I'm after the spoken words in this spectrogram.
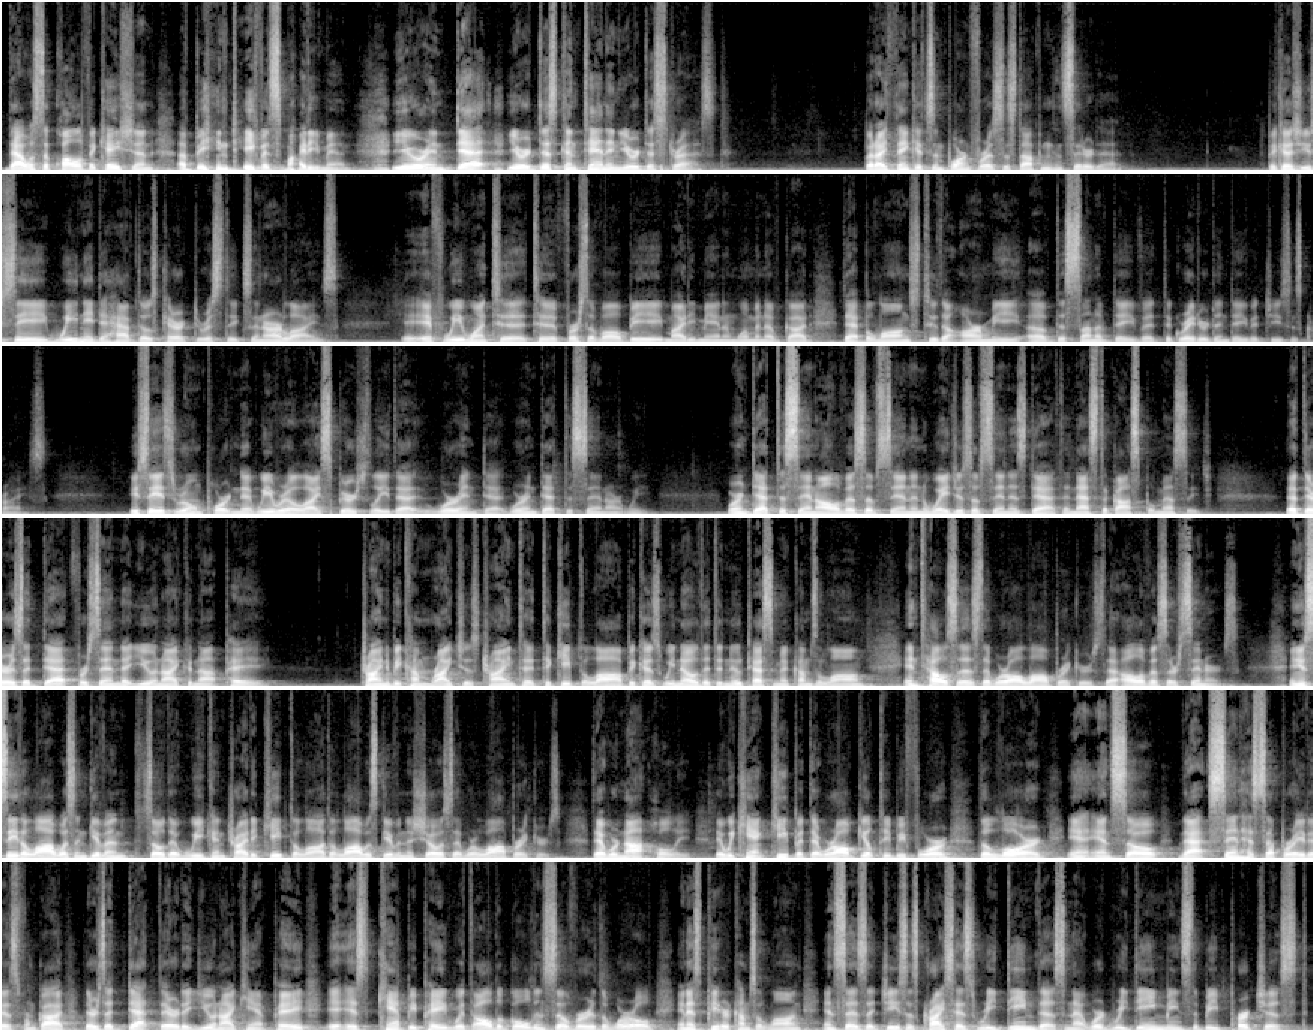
That was the qualification of being David's mighty men. You were in debt, you were discontent, and you were distressed. But I think it's important for us to stop and consider that. Because you see, we need to have those characteristics in our lives if we want to, to, first of all, be mighty man and woman of God, that belongs to the army of the Son of David, the greater than David, Jesus Christ. You see, it's real important that we realize spiritually that we're in debt. We're in debt to sin, aren't we? We're in debt to sin. All of us have sinned, and the wages of sin is death. And that's the gospel message. That there is a debt for sin that you and I could not pay. Trying to become righteous, trying to, to keep the law, because we know that the New Testament comes along and tells us that we're all lawbreakers, that all of us are sinners. And you see, the law wasn't given so that we can try to keep the law. The law was given to show us that we're lawbreakers, that we're not holy, that we can't keep it, that we're all guilty before the Lord. And, and so that sin has separated us from God. There's a debt there that you and I can't pay. It is, can't be paid with all the gold and silver of the world. And as Peter comes along and says that Jesus Christ has redeemed us, and that word redeem means to be purchased.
